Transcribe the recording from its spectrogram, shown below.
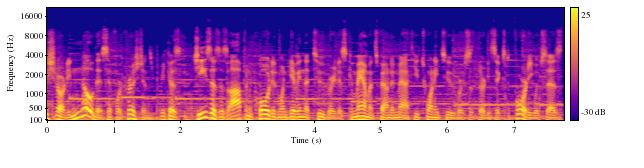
we should already know this if we're Christians, because Jesus is often quoted when giving the two greatest commandments found in Matthew 22, verses 36 to 40, which says,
